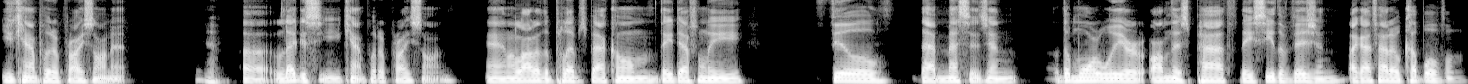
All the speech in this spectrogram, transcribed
you can't put a price on it. Yeah. Uh, legacy, you can't put a price on. And a lot of the plebs back home, they definitely feel that message. And the more we're on this path, they see the vision. Like I've had a couple of them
